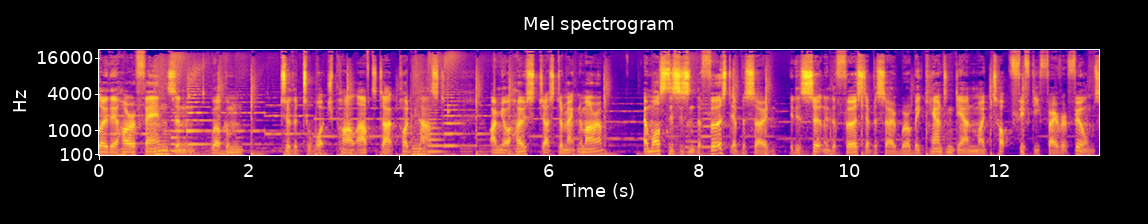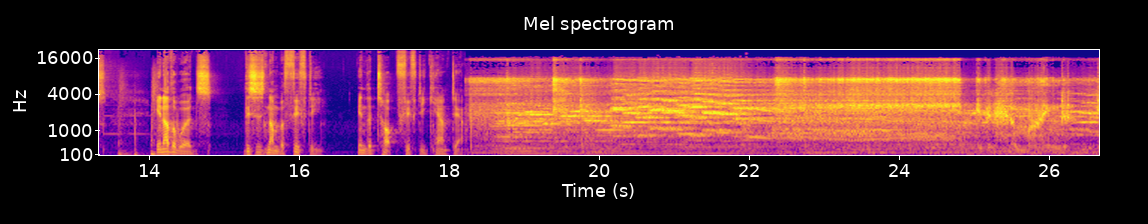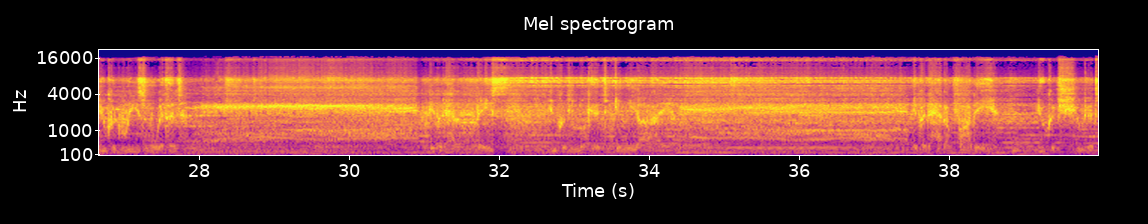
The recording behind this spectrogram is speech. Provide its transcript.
Hello there, horror fans, and welcome to the To Watch Pile After Dark podcast. I'm your host, Justin McNamara, and whilst this isn't the first episode, it is certainly the first episode where I'll be counting down my top 50 favourite films. In other words, this is number 50 in the top 50 countdown. If it had a mind, you could reason with it. Face, you could look it in the eye. If it had a body, you could shoot it.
